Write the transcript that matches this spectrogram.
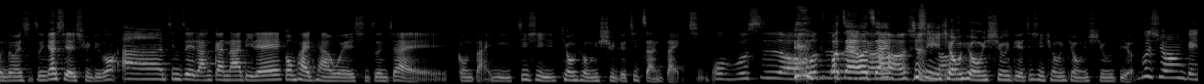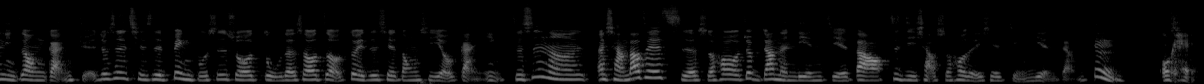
运动的时阵，也是会想着讲啊，真侪人干哪伫咧讲歹听话的时阵，才会讲台语，只是雄雄想着这件代志。我不是哦，我只我知我知，只是雄雄想着，只是雄雄想着。不希望给你这种感觉，就是其实并不是说读的时候只有对这些东西有感应，只是呢，呃，想到这些词的时候，就比较能连接到自己小时候的一些经验，这样子。嗯，OK。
